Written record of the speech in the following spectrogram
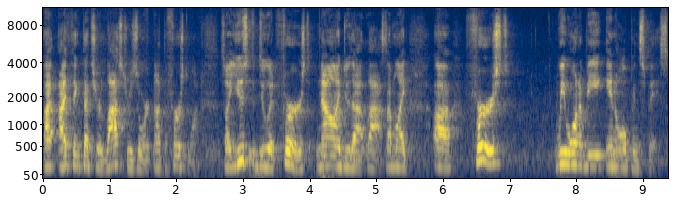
I, I think that's your last resort, not the first one. So I used to do it first. Now I do that last. I'm like, uh, first, we want to be in open space.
